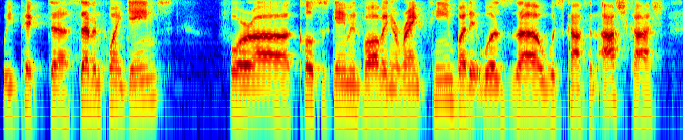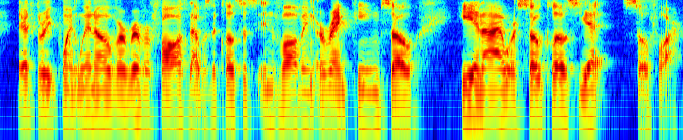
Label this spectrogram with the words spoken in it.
we picked uh, seven point games for uh, closest game involving a ranked team, but it was uh, Wisconsin Oshkosh, their three point win over River Falls. That was the closest involving a ranked team. So he and I were so close yet so far.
